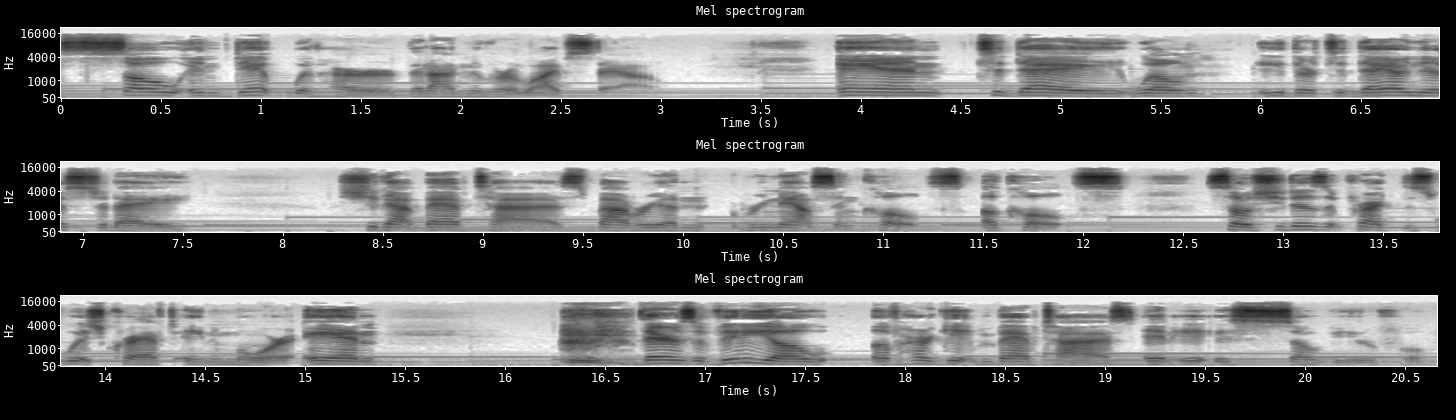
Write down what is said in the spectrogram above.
so in depth with her that I knew her lifestyle. And today, well, either today or yesterday, she got baptized by re- renouncing cults, occults. So she doesn't practice witchcraft anymore. And there's a video of her getting baptized, and it is so beautiful.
